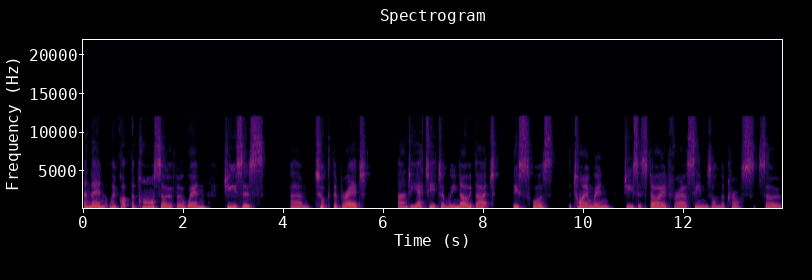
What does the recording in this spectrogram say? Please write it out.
And then we've got the Passover when Jesus um, took the bread and he ate it. And we know that this was the time when Jesus died for our sins on the cross. So,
